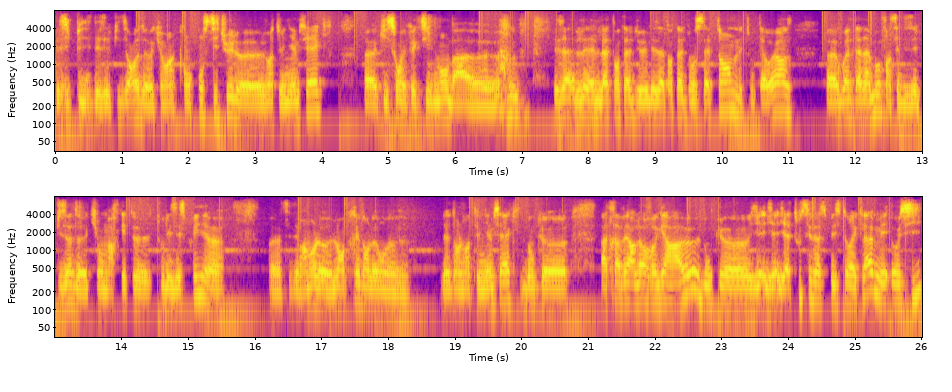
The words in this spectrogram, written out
des, épi- des épisodes qui ont, qui ont constitué le 21e siècle, euh, qui sont effectivement bah, euh, les, l'attentat les attentats du 11 septembre, les Twin Towers, Guantanamo. Enfin, c'est des épisodes qui ont marqué tous les esprits. euh, euh, c'était vraiment le- l'entrée dans le euh, dans le 21e siècle. Donc, euh, à travers leur regard à eux, donc euh, il y, a- y a- tous ces aspects historiques là, mais aussi,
